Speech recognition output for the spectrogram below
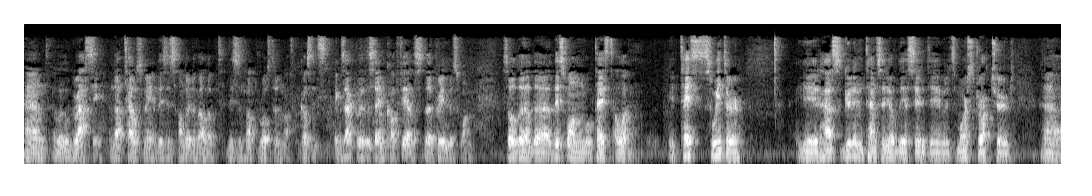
and a little grassy. And that tells me this is underdeveloped, this is not roasted enough, because it's exactly the same coffee as the previous one. So the, the this one will taste a lot, it tastes sweeter, it has good intensity of the acidity, but it's more structured, uh,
